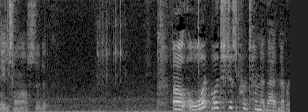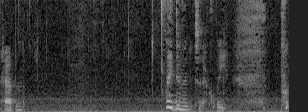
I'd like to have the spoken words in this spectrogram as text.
Maybe someone else did it. Uh, let, let's just pretend that that never happened. I didn't exactly put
